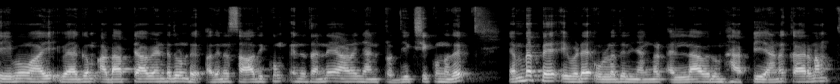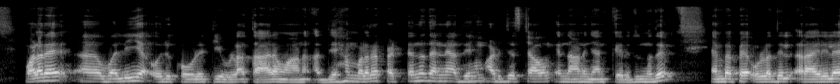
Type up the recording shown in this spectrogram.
ടീമുമായി വേഗം അഡാപ്റ്റ് ആവേണ്ടതുണ്ട്. അതിന് സാധിക്കും എന്ന് തന്നെയാണ് ഞാൻ പ്രതീക്ഷിക്കുന്നത്. എംബപ്പെ ഇവിടെ ഉള്ളതിൽ ഞങ്ങൾ എല്ലാവരും ഹാപ്പിയാണ് കാരണം വളരെ വലിയ ഒരു ക്വാളിറ്റി ഉള്ള താരമാണ് അദ്ദേഹം. വളരെ പെട്ടെന്ന് തന്നെ അദ്ദേഹം അഡ്ജസ്റ്റ് ആവും എന്നാണ് ഞാൻ കരുതുന്നത്. എംബപ്പെ ഉള്ളതിൽ റയലിലെ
